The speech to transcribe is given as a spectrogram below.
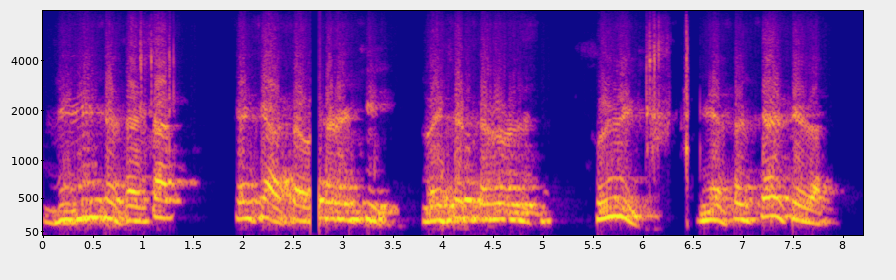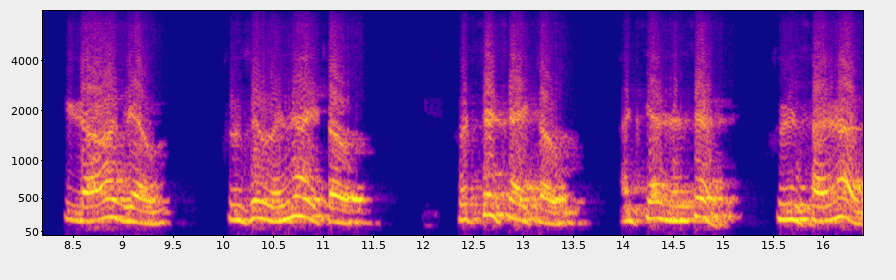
दिल्लीचं सरकार त्यांच्या हातावर करायची बैठक ठरवली मी असा विचार केला की गावात यावं तुमचं म्हणणं ऐकावं प्रत्यक्ष ऐकावं. आणि त्यानंतर तुम्ही सांगणार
